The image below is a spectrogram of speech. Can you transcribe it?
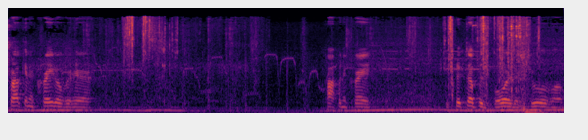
truck and a crate over here. Popping a crate. He picked up his board. There's two of them.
